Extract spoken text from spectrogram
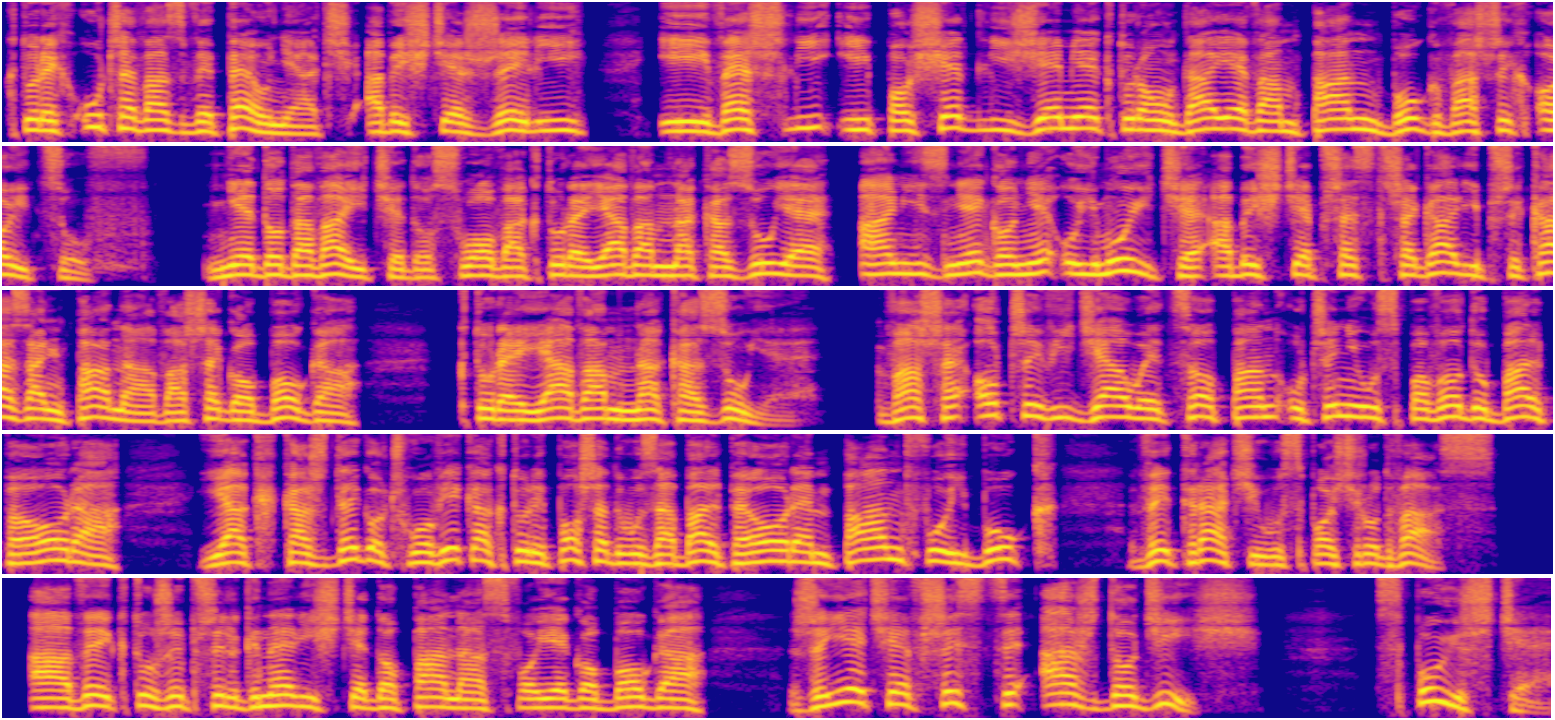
których uczę was wypełniać, abyście żyli i weszli i posiedli ziemię, którą daje wam Pan Bóg waszych ojców. Nie dodawajcie do słowa, które ja wam nakazuję, ani z niego nie ujmujcie, abyście przestrzegali przykazań Pana, waszego Boga, które ja wam nakazuję. Wasze oczy widziały, co Pan uczynił z powodu Balpeora, jak każdego człowieka, który poszedł za Balpeorem, Pan twój Bóg wytracił spośród was. A wy, którzy przylgnęliście do Pana swojego Boga, żyjecie wszyscy aż do dziś. Spójrzcie,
